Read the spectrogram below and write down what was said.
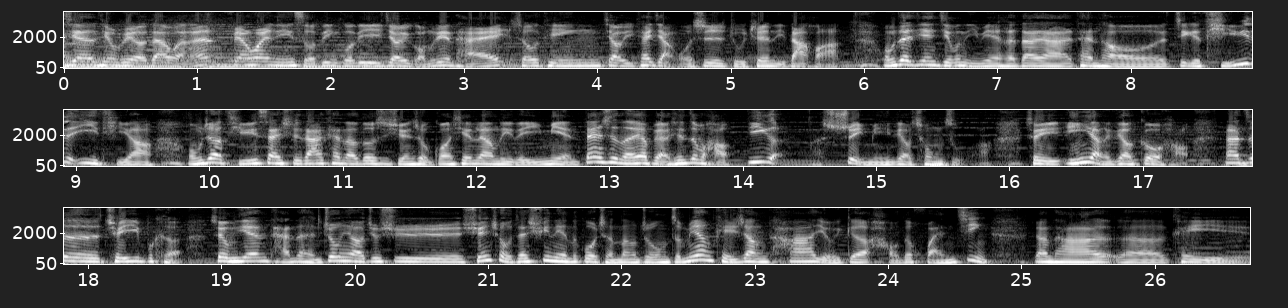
亲爱的听众朋友，大家晚安！非常欢迎您锁定国立教育广播电台，收听《教育开讲》，我是主持人李大华。我们在今天节目里面和大家来探讨这个体育的议题啊。我们知道体育赛事，大家看到都是选手光鲜亮丽的一面，但是呢，要表现这么好，第一个。睡眠一定要充足啊，所以营养一定要够好，那这缺一不可。所以，我们今天谈的很重要，就是选手在训练的过程当中，怎么样可以让他有一个好的环境，让他呃可以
